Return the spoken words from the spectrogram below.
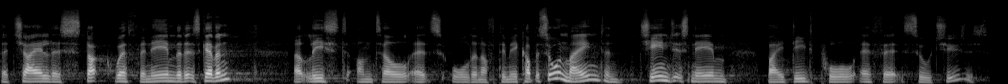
the child is stuck with the name that it's given, at least until it's old enough to make up its own mind and change its name by deed poll if it so chooses.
